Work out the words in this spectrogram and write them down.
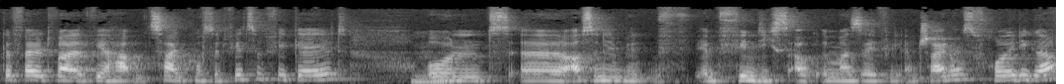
gefällt, weil wir haben, Zeit kostet viel zu viel Geld. Mhm. Und äh, außerdem empfinde ich es auch immer sehr viel entscheidungsfreudiger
